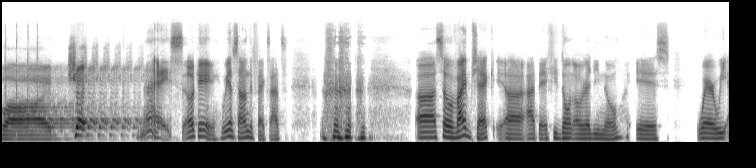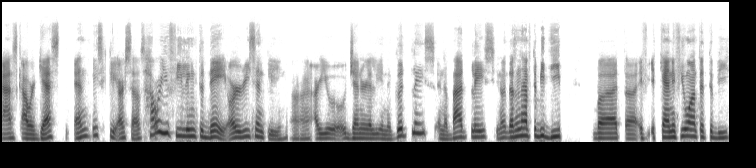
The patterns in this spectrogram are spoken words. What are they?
Vibe check. nice. Okay, we have sound effects. At uh, so vibe check, uh, Ate, if you don't already know, is where we ask our guest and basically ourselves, how are you feeling today or recently? Uh, are you generally in a good place, in a bad place? You know, it doesn't have to be deep, but uh, if it can, if you want it to be.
